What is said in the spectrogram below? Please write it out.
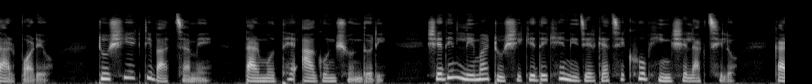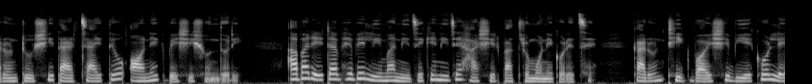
তারপরেও। টুসি একটি বাচ্চা মেয়ে, তার মধ্যে আগুন সুন্দরী। সেদিন লিমা টুসিকে দেখে নিজের কাছে খুব হিংসে লাগছিল, কারণ টুসি তার চাইতেও অনেক বেশি সুন্দরী। আবার এটা ভেবে লিমা নিজেকে নিজে হাসির পাত্র মনে করেছে, কারণ ঠিক বয়সে বিয়ে করলে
